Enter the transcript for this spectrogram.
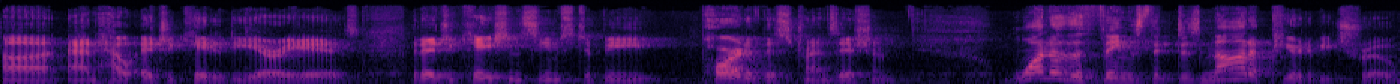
uh, and how educated the area is. That education seems to be part of this transition. One of the things that does not appear to be true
